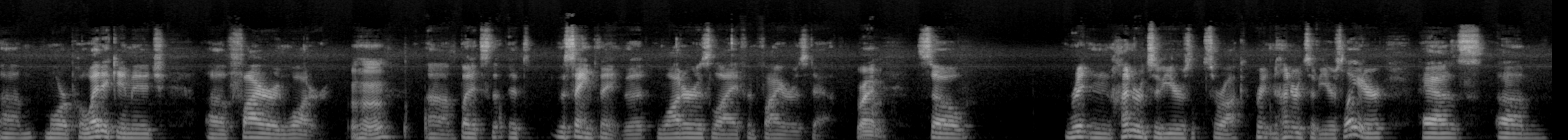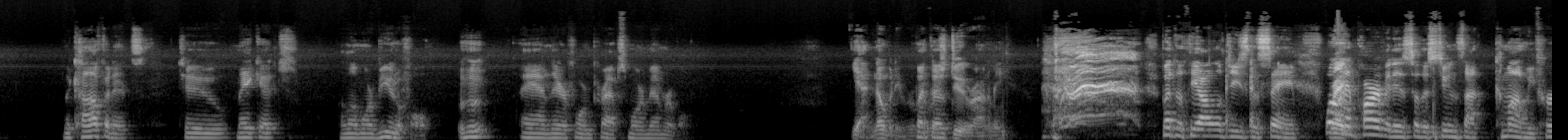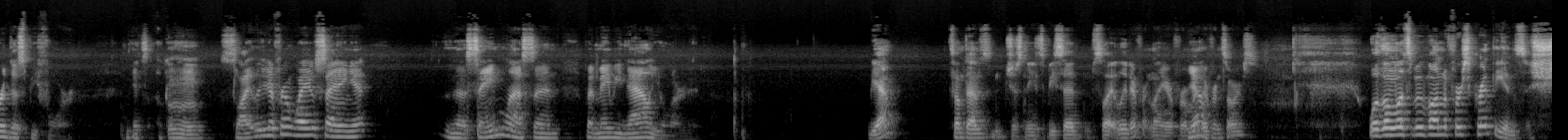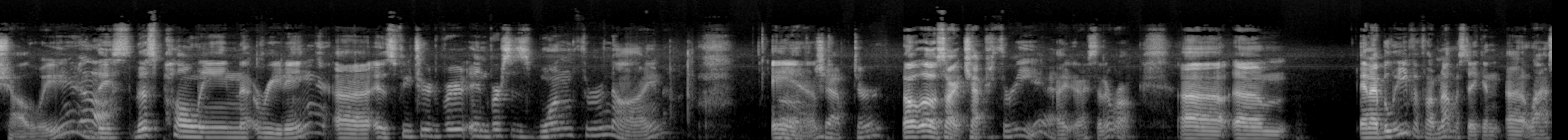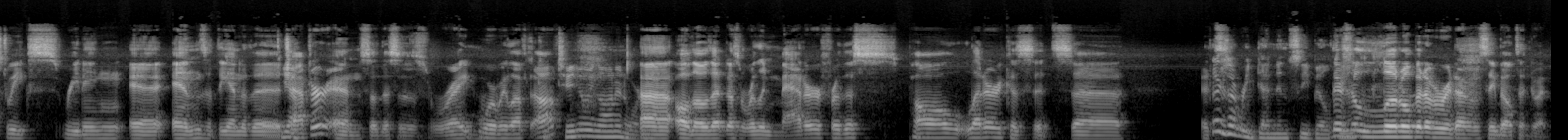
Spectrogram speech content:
um, more poetic image of fire and water, hmm uh, but it's the, it's the same thing. That water is life and fire is death. Right. So, written hundreds of years, Sirach, written hundreds of years later, has um, the confidence to make it a little more beautiful hmm and therefore perhaps more memorable. Yeah, nobody But remembers the- Deuteronomy. but the theology is the same. Well, Right. and part of it is so the students not, come on, we've heard this before. It's okay, hmm slightly different way of saying it, the same lesson, but maybe now you learn it. Yeah. Sometimes it just needs to be said slightly differently or from Yeah. a different source. Well, then let's move on to First Corinthians, shall we? Yeah. This this Pauline reading uh, is featured in verses one through nine, Of and chapter. Oh, oh, sorry, chapter three. Yeah. I, I said it wrong. Uh, um, and I believe, if I'm not mistaken, uh, last week's reading uh, ends at the end of the Yeah. chapter, and so this is right Yeah. where we left off. Continuing on in order. Uh, although that doesn't really matter for this Paul letter because it's uh, it's There's a redundancy built there's in. a little bit of a redundancy built into it.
